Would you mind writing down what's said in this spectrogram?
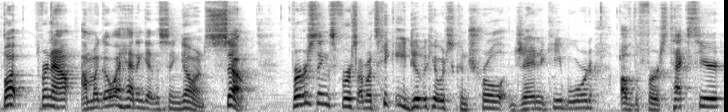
But for now, I'm going to go ahead and get this thing going. So First things first, I'm going to take a duplicate, which is Control J on your keyboard, of the first text here.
